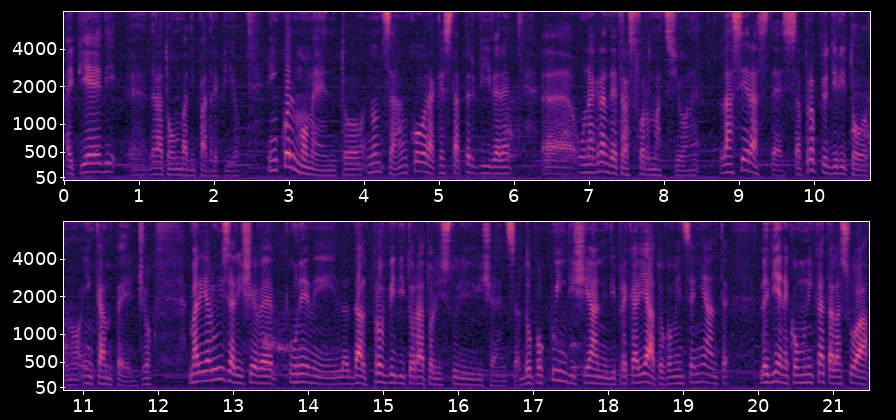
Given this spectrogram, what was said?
ai piedi eh, della tomba di Padre Pio. In quel momento non sa ancora che sta per vivere una grande trasformazione la sera stessa, proprio di ritorno in campeggio, Maria Luisa riceve un'email dal provveditorato agli studi di Vicenza. Dopo 15 anni di precariato come insegnante, le viene comunicata la sua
